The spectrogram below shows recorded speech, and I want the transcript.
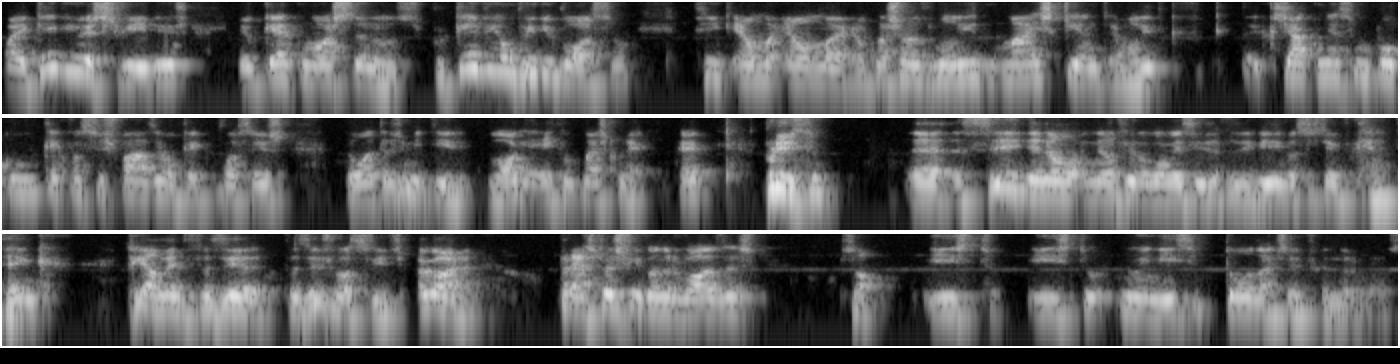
olha, quem viu estes vídeos, eu quero que mostre anúncios. Porque quem viu um vídeo vosso, fica, é, uma, é, uma, é o que nós chamamos de uma lead mais quente, é uma lead que, que já conhece um pouco o que é que vocês fazem, o que é que vocês estão a transmitir. Logo, é aquilo que mais conecta. Okay? Por isso, uh, se ainda não, não ficam convencidos a fazer vídeo, vocês têm que, têm que realmente fazer, fazer os vossos vídeos. Agora, para as pessoas que ficam nervosas, pessoal, isto, isto no início toda a gente fica nervosa.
